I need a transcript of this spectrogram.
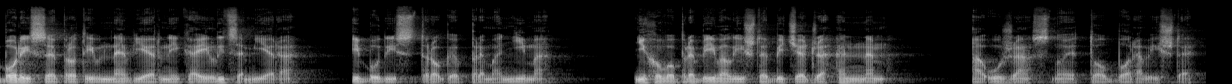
bori se protiv nevjernika i licemjera i budi strog prema njima. Njihovo prebivalište bit će džehennem, a užasno je to boravište.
